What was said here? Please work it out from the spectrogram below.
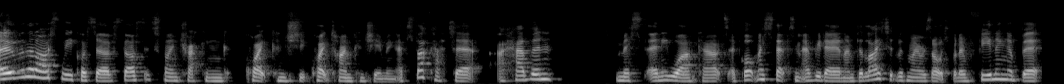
Over the last week or so, I've started to find tracking quite quite time consuming. I've stuck at it. I haven't missed any workouts. I've got my steps in every day and I'm delighted with my results, but I'm feeling a bit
